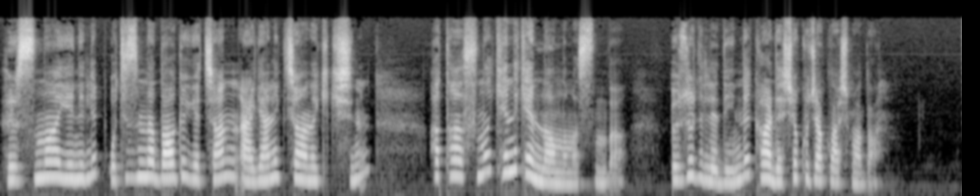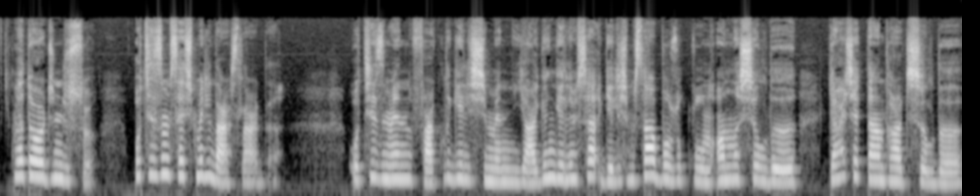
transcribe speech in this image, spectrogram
hırsına yenilip otizmle dalga geçen ergenlik çağındaki kişinin hatasını kendi kendine anlamasında, özür dilediğinde kardeşçe kucaklaşmada. Ve dördüncüsü, otizm seçmeli derslerde. Otizmin, farklı gelişimin, yaygın gelişimsel, gelişimsel bozukluğun anlaşıldığı, gerçekten tartışıldığı,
